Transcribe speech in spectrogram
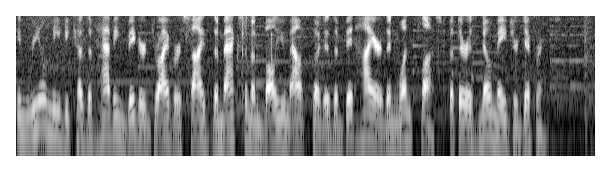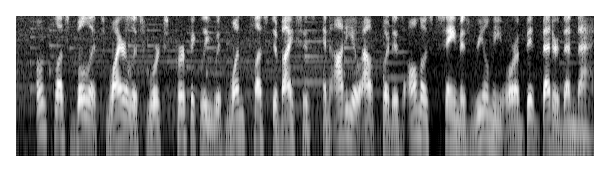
In Realme because of having bigger driver size the maximum volume output is a bit higher than OnePlus, but there is no major difference. OnePlus Bullets Wireless works perfectly with OnePlus devices, and audio output is almost same as Realme or a bit better than that.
